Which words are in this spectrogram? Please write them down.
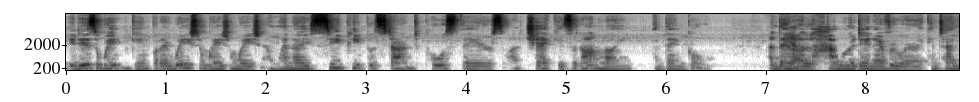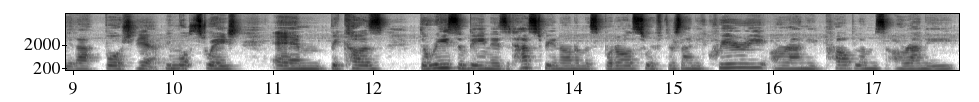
It is a waiting game, but I wait and wait and wait. And when I see people starting to post theirs, I'll check is it online and then go. And then Yeah. I'll hammer it in everywhere. I can tell you that. But Yeah. you must wait, um, because the reason being is it has to be anonymous. But also, if there's any query or any problems or any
